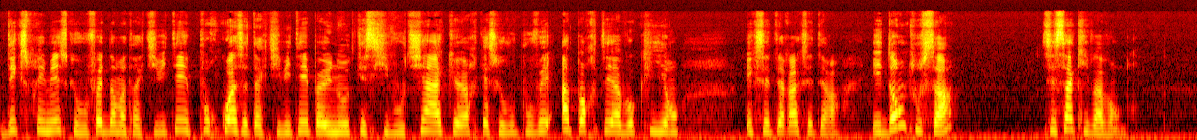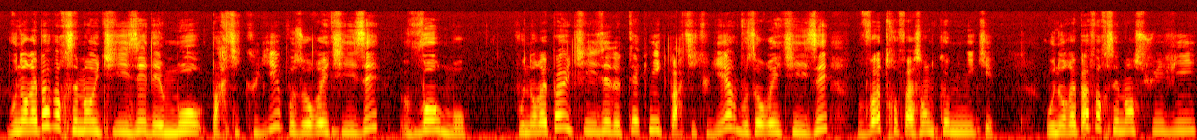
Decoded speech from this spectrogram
d'exprimer ce que vous faites dans votre activité et pourquoi cette activité et pas une autre, qu'est-ce qui vous tient à cœur, qu'est-ce que vous pouvez apporter à vos clients, etc. etc. Et dans tout ça, c'est ça qui va vendre. Vous n'aurez pas forcément utilisé des mots particuliers, vous aurez utilisé vos mots. Vous n'aurez pas utilisé de technique particulière, vous aurez utilisé votre façon de communiquer. Vous n'aurez pas forcément suivi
